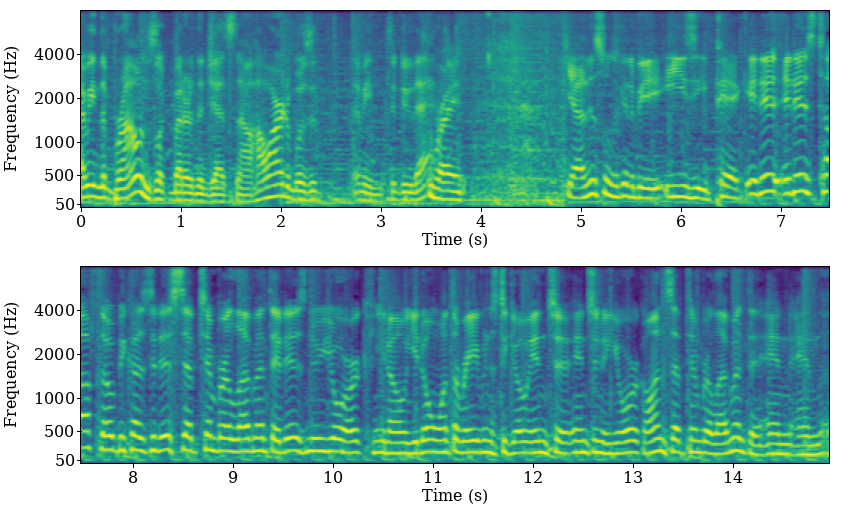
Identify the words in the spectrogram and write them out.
I mean, the Browns look better than the Jets now. How hard was it? I mean, to do that? Right. Yeah, this one's going to be an easy pick. It is, it is tough though because it is September 11th. It is New York. You know, you don't want the Ravens to go into into New York on September 11th and and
